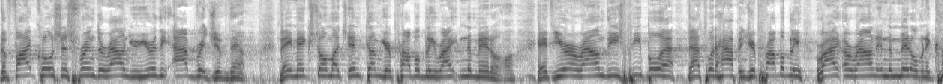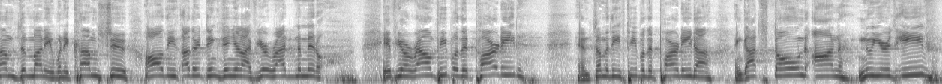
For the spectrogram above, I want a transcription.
the five closest friends around you, you're the average of them. They make so much income, you're probably right in the middle. If you're around these people, uh, that's what happens. You're probably right around in the middle when it comes to money, when it comes to all these other things in your life. You're right in the middle. If you're around people that partied, and some of these people that partied uh, and got stoned on New Year's Eve,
